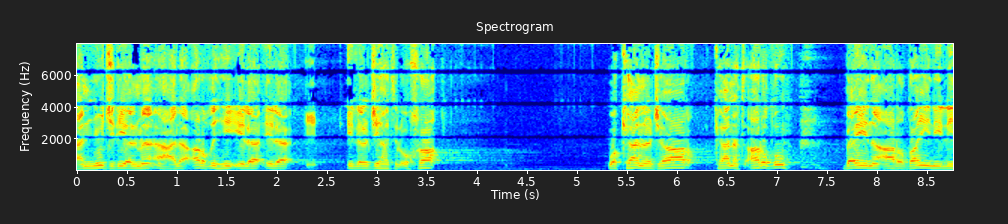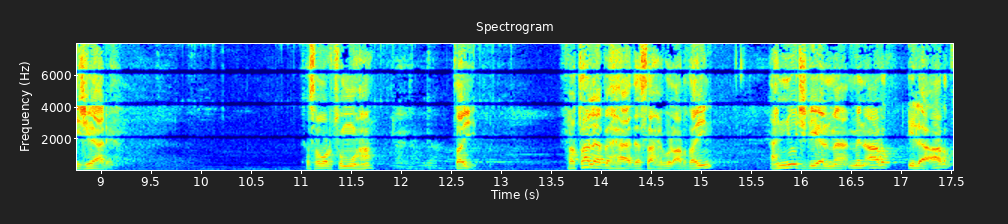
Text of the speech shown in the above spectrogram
أن يجري الماء على أرضه إلى إلى إلى الجهة الأخرى وكان الجار كانت أرضه بين أرضين لجاره. تصورتموها؟ طيب. فطلب هذا صاحب الأرضين أن يجري الماء من أرض إلى أرض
